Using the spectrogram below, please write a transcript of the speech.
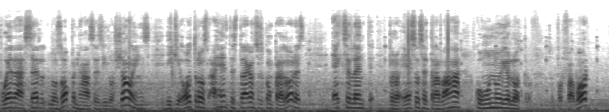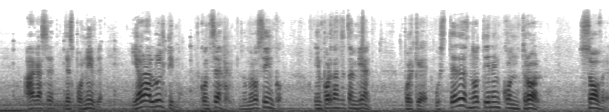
pueda hacer los open houses y los showings y que otros agentes traigan sus compradores, excelente. Pero eso se trabaja con uno y el otro. por favor, hágase disponible. Y ahora el último consejo, número 5. Importante también, porque ustedes no tienen control sobre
